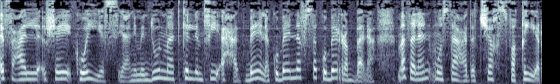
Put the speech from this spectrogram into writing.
افعل شيء كويس. يعني من دون ما تكلم فيه أحد. بينك وبين نفسك وبين ربنا. مثلا مساعدة شخص فقير.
